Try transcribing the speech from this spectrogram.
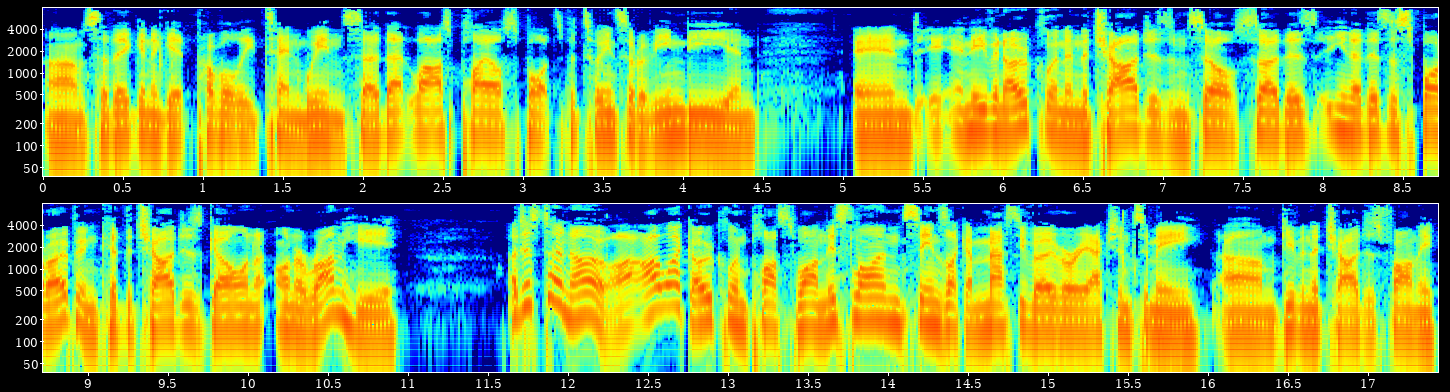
Um, so they're going to get probably ten wins. So that last playoff spot's between sort of Indy and and and even Oakland and the Chargers themselves. So there's you know there's a spot open. Could the Chargers go on on a run here? I just don't know. I, I like Oakland plus one. This line seems like a massive overreaction to me, um, given the Chargers finally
